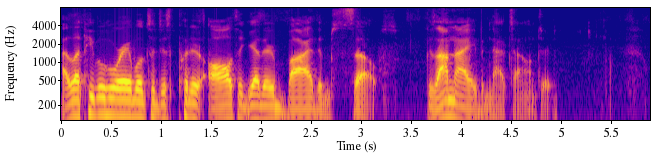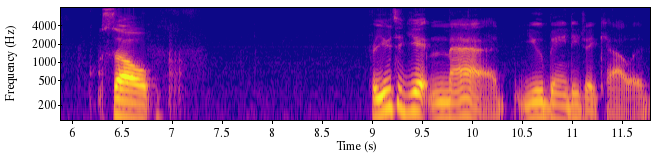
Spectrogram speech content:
I love people who are able to just put it all together by themselves because I'm not even that talented. So for you to get mad, you being DJ Khaled,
